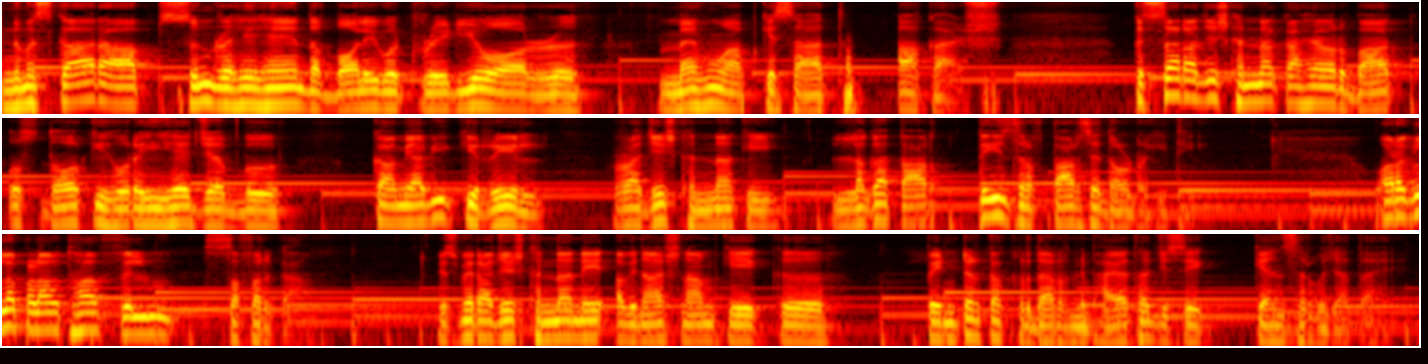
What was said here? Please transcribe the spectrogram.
नमस्कार, आप सुन रहे हैं द बॉलीवुड रेडियो और मैं हूँ आपके साथ आकाश। किस्सा राजेश खन्ना का है और बात उस दौर की हो रही है जब कामयाबी की रेल राजेश खन्ना की लगातार तेज रफ्तार से दौड़ रही थी। और अगला पड़ाव था फ़िल्म सफ़र का इसमें राजेश खन्ना ने अविनाश नाम के एक पेंटर का किरदार निभाया था, जिसे कैंसर हो जाता है।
